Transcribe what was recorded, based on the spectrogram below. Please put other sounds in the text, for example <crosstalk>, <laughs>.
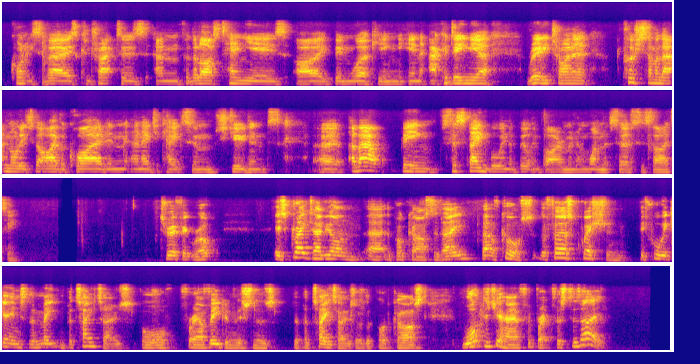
quantity surveyors, contractors, and for the last ten years I've been working in academia, really trying to push some of that knowledge that I've acquired and, and educate some students uh, about being sustainable in the built environment and one that serves society. Terrific, Rob. It's great to have you on uh, the podcast today. But of course, the first question before we get into the meat and potatoes, or for our vegan listeners, the potatoes of the podcast, what did you have for breakfast today?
